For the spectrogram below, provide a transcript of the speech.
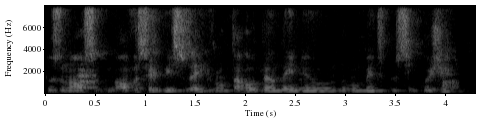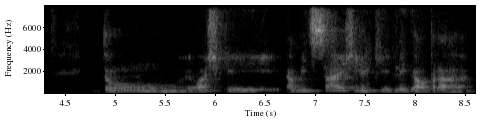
dos nossos novos serviços aí que vão estar rodando aí no, no momento do 5G. Então, eu acho que a mensagem aqui legal para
